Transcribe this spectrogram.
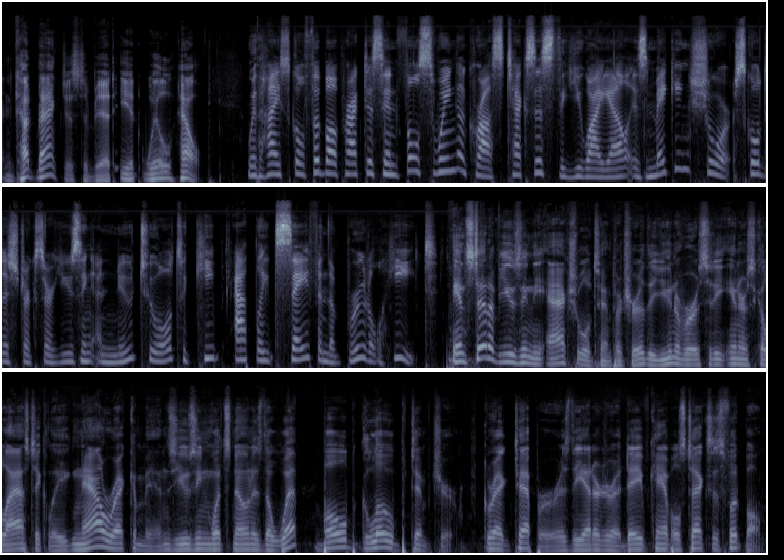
and cut back just a bit, it will help. With high school football practice in full swing across Texas, the UIL is making sure school districts are using a new tool to keep athletes safe in the brutal heat. Instead of using the actual temperature, the University Interscholastic League now recommends using what's known as the wet bulb globe temperature. Greg Tepper is the editor at Dave Campbell's Texas Football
